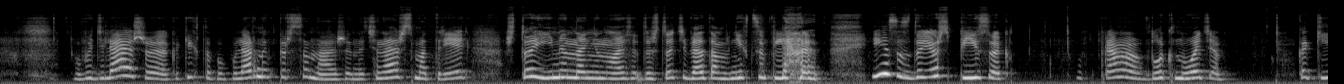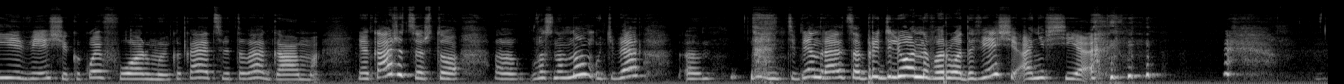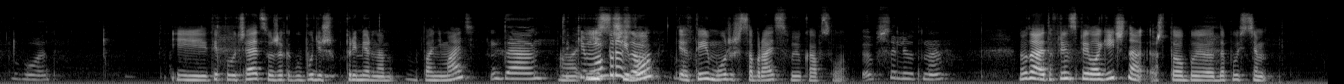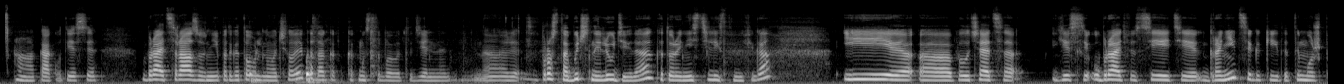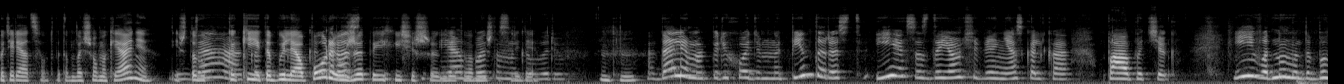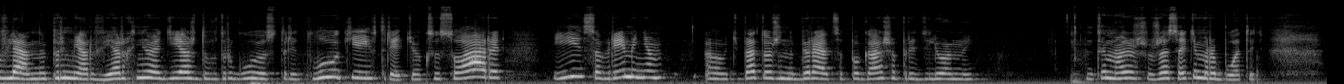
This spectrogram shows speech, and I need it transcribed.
Выделяешь э, каких-то популярных персонажей, начинаешь смотреть, что именно они носят, и что тебя там в них цепляет. И создаешь список прямо в блокноте какие вещи, какой формы, какая цветовая гамма. И окажется, что э, в основном у тебя э, тебе нравятся определенного рода вещи, а не все. Вот. И ты, получается, уже как бы будешь примерно понимать, да, а, таким из образом... чего ты можешь собрать свою капсулу. Абсолютно. Ну да, это, в принципе, логично, чтобы, допустим, а, как вот если брать сразу неподготовленного человека, да, как, как мы с тобой вот отдельно, э, просто обычные люди, да, которые не стилисты нифига. И э, получается, если убрать все эти границы какие-то, ты можешь потеряться вот в этом большом океане, и чтобы да, какие-то как, были опоры, уже ты их ищешь где-то во внешней среде. Говорю. Угу. А далее мы переходим на Pinterest и создаем себе несколько папочек. И в одну мы добавляем, например, верхнюю одежду, в другую стрит-луки, в третью аксессуары. И со временем э, у тебя тоже набирается багаж определенный. Ты можешь уже с этим работать.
